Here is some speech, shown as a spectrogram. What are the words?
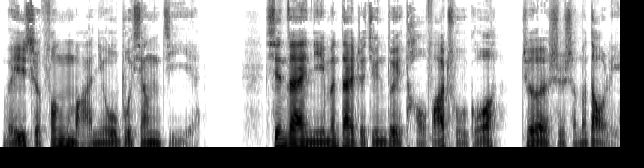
唯是风马牛不相及也。现在你们带着军队讨伐楚国，这是什么道理？”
